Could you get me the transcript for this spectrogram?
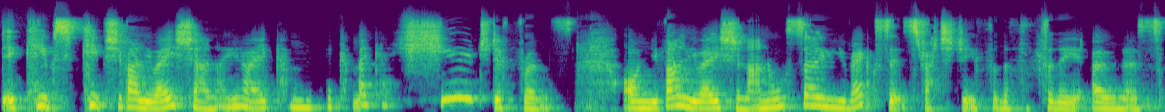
it keeps keeps your valuation you know it can it can make a huge difference on your valuation and also your exit strategy for the for the owners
